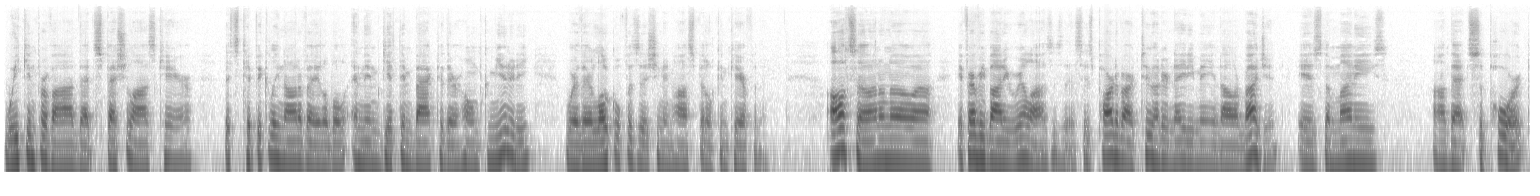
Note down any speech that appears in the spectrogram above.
we can provide that specialized care that's typically not available and then get them back to their home community where their local physician and hospital can care for them. Also, I don't know uh, if everybody realizes this, as part of our $280 million budget is the monies uh, that support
